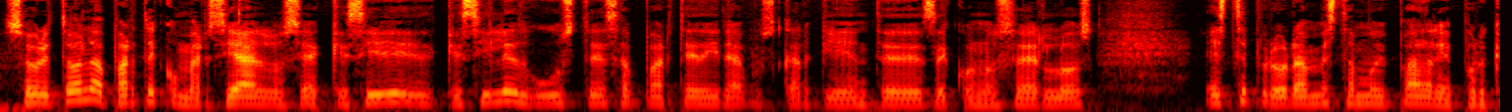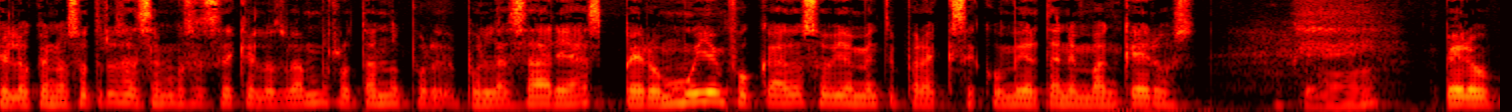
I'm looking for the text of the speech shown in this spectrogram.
Sobre todo la parte comercial, o sea, que sí que sí les guste esa parte de ir a buscar clientes, de conocerlos. Este programa está muy padre porque lo que nosotros hacemos es que los vamos rotando por, por las áreas, pero muy enfocados obviamente para que se conviertan en banqueros. Okay pero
